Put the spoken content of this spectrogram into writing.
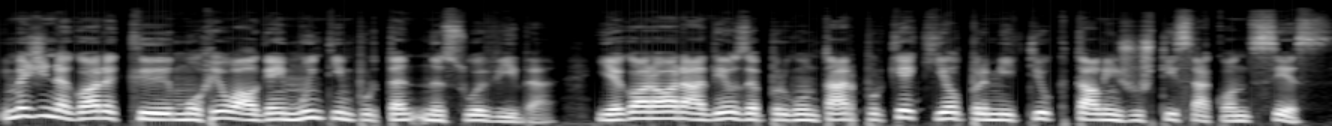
Imagine agora que morreu alguém muito importante na sua vida e agora ora a Deus a perguntar por que é que ele permitiu que tal injustiça acontecesse.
